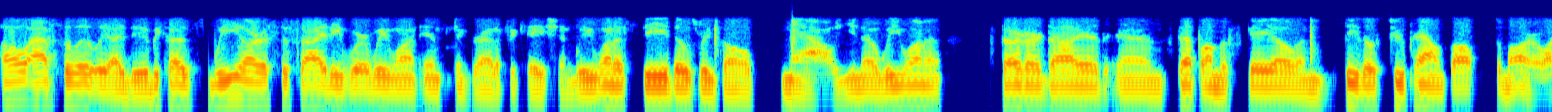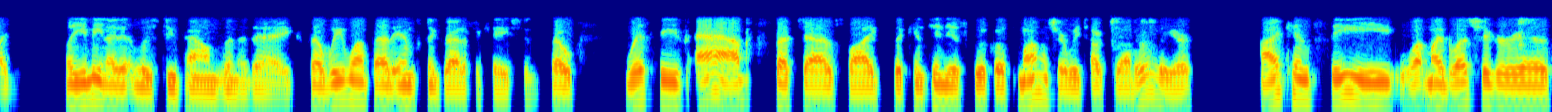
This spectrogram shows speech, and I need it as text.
Oh, absolutely, I do, because we are a society where we want instant gratification. We want to see those results now. You know, we want to start our diet and step on the scale and see those two pounds off tomorrow. I, well, you mean I didn't lose two pounds in a day? So we want that instant gratification. So with these apps, such as like the continuous glucose monitor we talked about earlier, I can see what my blood sugar is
